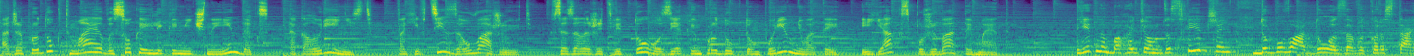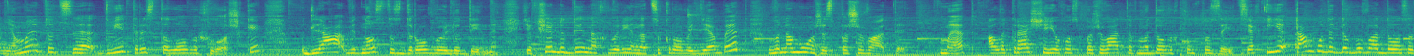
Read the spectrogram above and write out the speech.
адже продукт має високий глікемічний індекс та калорійність. Фахівці зауважують, все залежить від того, з яким продуктом порівнювати і як споживати мед. Згідно багатьом досліджень, добова доза використання меду це 2-3 столових ложки для відносно здорової людини. Якщо людина хворіє на цукровий діабет, вона може споживати мед, але краще його споживати в медових композиціях. І там буде добова доза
